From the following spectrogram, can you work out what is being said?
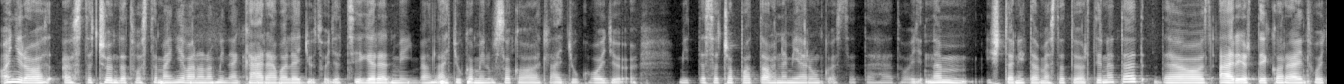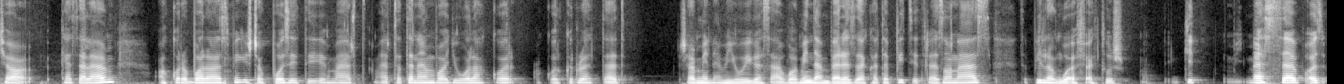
annyira ezt a csöndet hozta meg, nyilván annak minden kárával együtt, hogy a cég eredményben látjuk a mínuszokat, látjuk, hogy mit tesz a csapata, ha nem járunk össze, tehát hogy nem istenítem ezt a történetet, de az árérték arányt, hogyha kezelem, akkor a balansz mégiscsak pozitív, mert, mert ha te nem vagy jól, akkor, akkor körülötted semmi nem jó igazából. Minden berezek, ha te picit rezonálsz, a pillangó effektus messzebb, az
